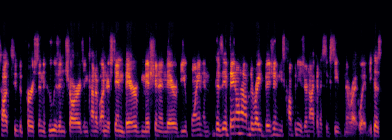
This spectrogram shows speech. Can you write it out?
talk to the person who is in charge and kind of understand their mission and their viewpoint. And because if they don't have the right vision these companies are not going to succeed in the right way. Because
